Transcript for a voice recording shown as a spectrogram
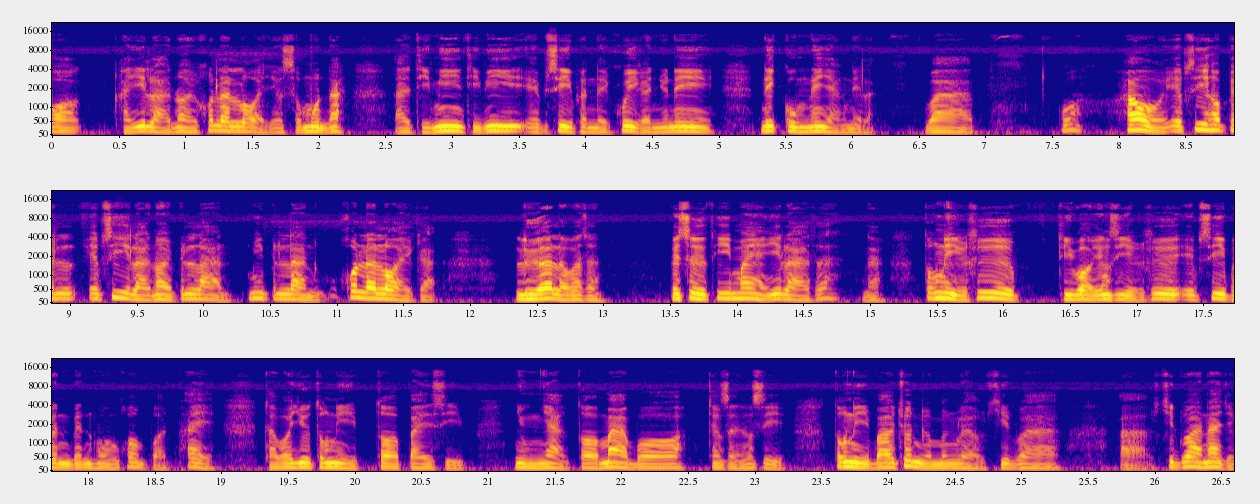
ออกให้อีหลาหน้อยคนละร้อยอย่างสมมุตินะอ่าที่มีที่มี FC เพิ่นได้คุยกันอยู่ในในกลุ่มในหยังนี่แหละว่าโอ้เฮา FC เฮาเป็น FC หลาหน้อยเป็นล้าน มีเป็นล้านคนละร้อยก็เหลือแล้วว่าซั่นไปซื้อที่ใหม่ให้อีหลาซะนะตรงนี้ก็คือที่บอกยังสี่ก็คือ FC เป็นเป็นห่วงความปลอดภัยถ้าว่าอยู่ตรงนี้ต่อไปสิยุ่งยากต่อมาบอจังสันจังสี่ ตรงนี้บ่าวชนกับเมืองแล้วคิดว่า คิดว่าน่าจะ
